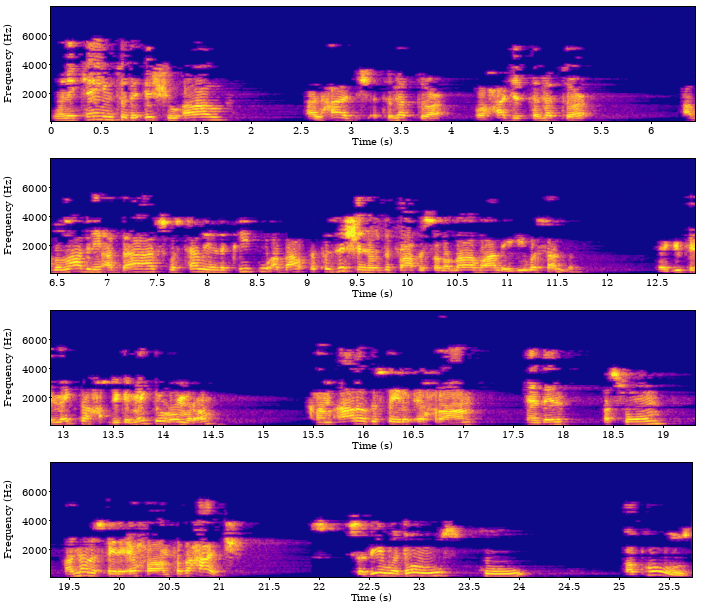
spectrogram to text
when it came to the issue of Al-Hajj Tamattu' or Hajj al-Tamattu', Abdullah ibn Abbas was telling the people about the position of the Prophet sallallahu alaihi wasallam. That you can make the you can make the Umrah, come out of the state of Ihram, and then assume another state of Ihram for the Hajj. So there were those who opposed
